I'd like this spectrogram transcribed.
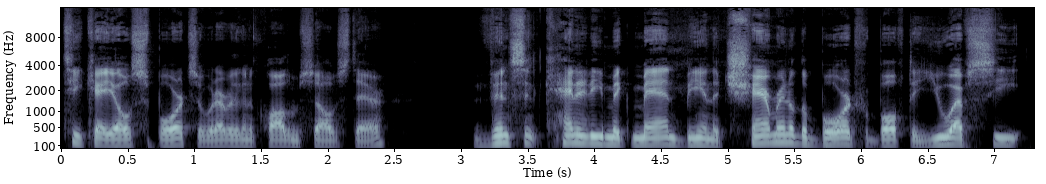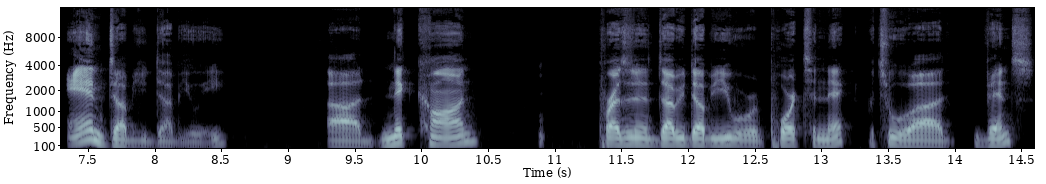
TKO Sports or whatever they're going to call themselves there, Vincent Kennedy McMahon being the chairman of the board for both the UFC and WWE. Uh, Nick Khan, president of WWE, will report to Nick to uh, Vince,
